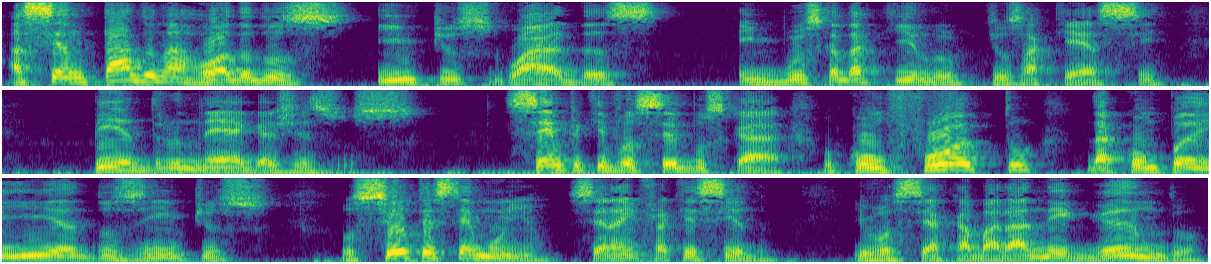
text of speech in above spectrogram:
Assentado na roda dos ímpios, guardas, em busca daquilo que os aquece, Pedro nega Jesus. Sempre que você buscar o conforto da companhia dos ímpios, o seu testemunho será enfraquecido e você acabará negando,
